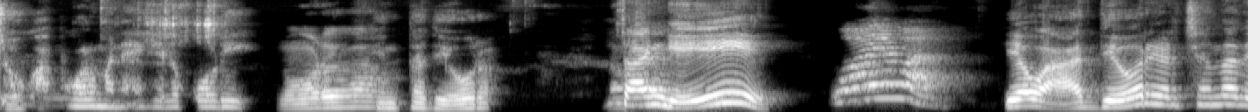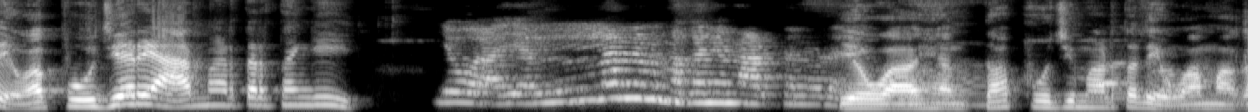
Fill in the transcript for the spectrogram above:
ಜೋಗಾಪಗಳ ಮನ್ಯಾಗೆಲ್ಲ ಕೊಡಿ. ನೋಡಿವ. ಇಂತ ದೇವ್ರ. ತಂಗಿ. ಯವ್ವ ದೇವ್ರ ಎಷ್ಟ್ ಚಂದ ದೇವ ಪೂಜೆಯರ್ ಯಾರ್ ಮಾಡ್ತಾರ ತಂಗಿ? ಯವ್ವ ಎಲ್ಲ ನನ್ನ ಮಗನೇ ಮಾಡ್ತಾನ ನೋಡ. ಯವ್ವ ಎಂತ ಪೂಜೆ ಮಾಡ್ತದ ಯವ್ವ ಮಗ?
